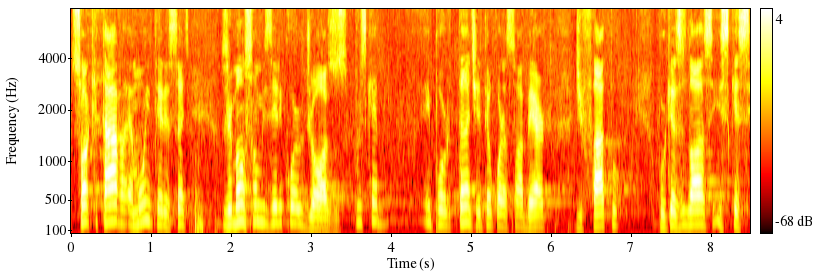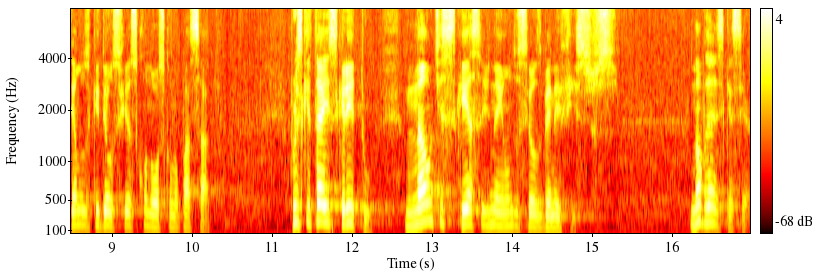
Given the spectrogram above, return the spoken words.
Só que estava, é muito interessante, os irmãos são misericordiosos, por isso que é importante ter o coração aberto, de fato, porque às vezes nós esquecemos o que Deus fez conosco no passado. Por isso que está escrito: não te esqueça de nenhum dos seus benefícios. Não podemos esquecer.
